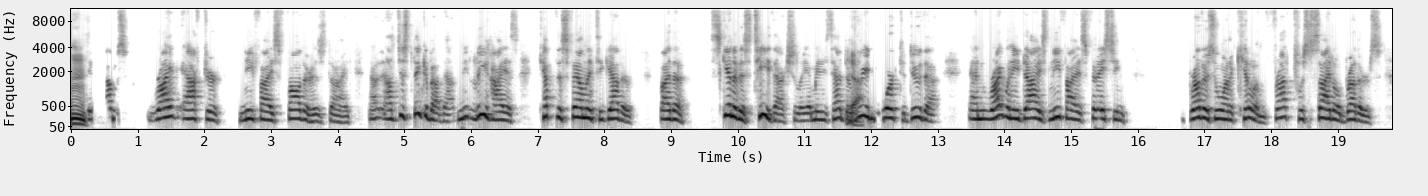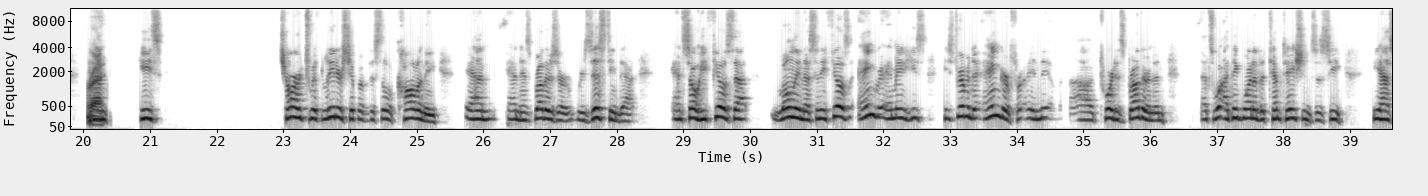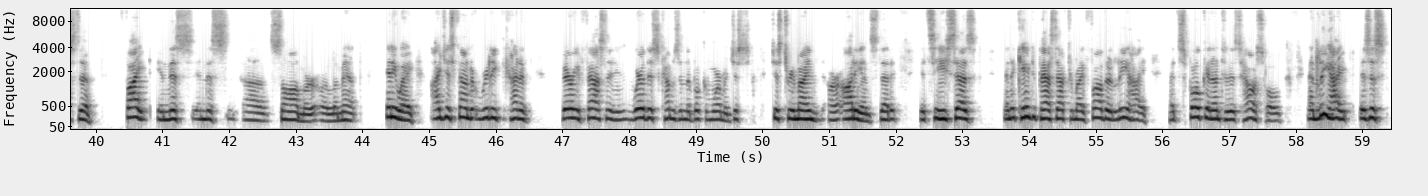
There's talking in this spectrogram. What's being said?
Mm. It comes right after Nephi's father has died. Now, now just think about that. Lehi has kept this family together by the skin of his teeth, actually. I mean, he's had to yeah. really work to do that. And right when he dies, Nephi is facing brothers who want to kill him, fratricidal brothers. Right. And he's charged with leadership of this little colony, and and his brothers are resisting that. And so he feels that loneliness and he feels angry. I mean, he's he's driven to anger for in, uh, toward his brother, and that's what I think one of the temptations is he he has to fight in this in this uh, psalm or, or lament. Anyway, I just found it really kind of very fascinating where this comes in the Book of Mormon. Just just to remind our audience that it, it's he says, and it came to pass after my father Lehi had spoken unto his household, and Lehi is this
